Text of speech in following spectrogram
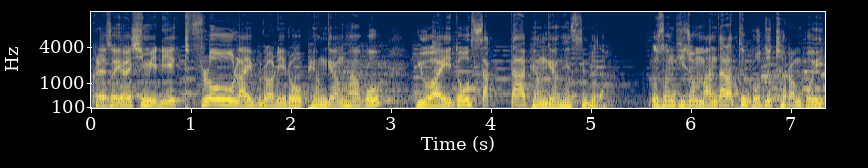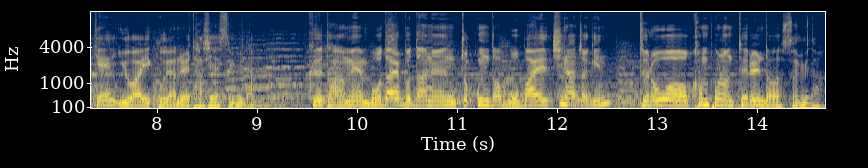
그래서 열심히 React Flow 라이브러리로 변경하고 UI도 싹 다 변경했습니다. 우선 기존 만다라트 보드처럼 보이게 UI 구현을 다시 했습니다. 그 다음에 modal보다는 조금 더 모바일 친화적인 drawer component를 넣었습니다.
